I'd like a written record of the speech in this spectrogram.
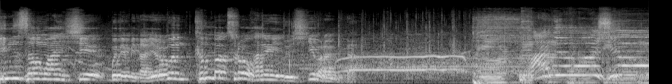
김성환 씨의 무대입니다. 여러분 큰 박수로 환영해 주시기 바랍니다. 안녕하시오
